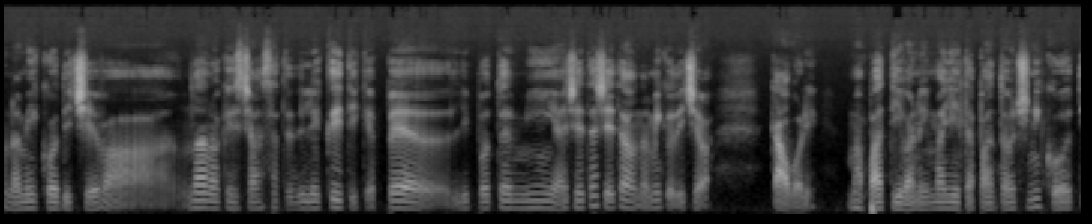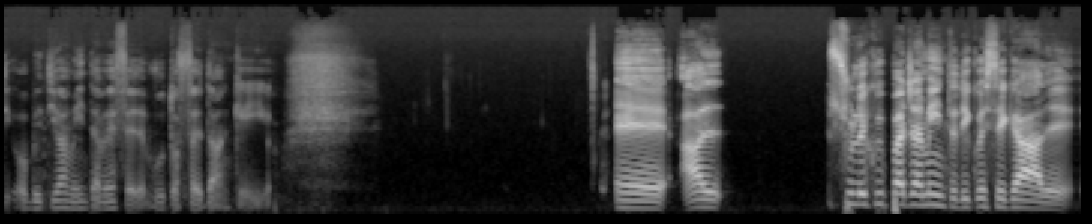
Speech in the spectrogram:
un amico diceva un anno che c'erano state delle critiche per l'ipotermia eccetera eccetera un amico diceva cavoli ma partivano in maglietta pantaloncini corti, obiettivamente avrei avuto freddo anche io. Eh, al, sull'equipaggiamento di queste gare,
